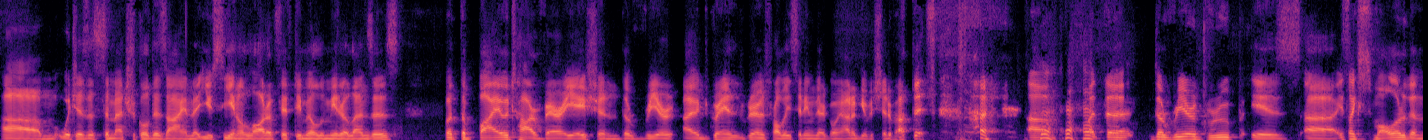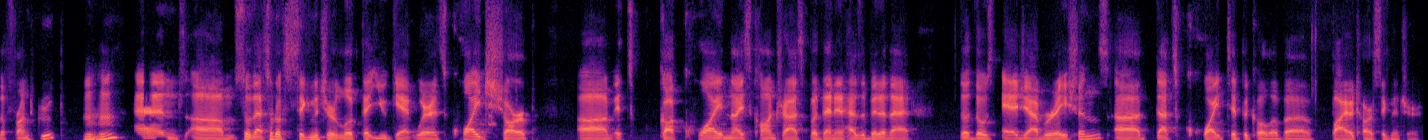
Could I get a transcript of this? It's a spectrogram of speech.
um, which is a symmetrical design that you see in a lot of 50 millimeter lenses. But the Biotar variation, the rear, I, Graham, Graham's probably sitting there going, "I don't give a shit about this." um, but the the rear group is uh, it's like smaller than the front group, hmm and um, so that sort of signature look that you get, where it's quite sharp, um, it's got quite nice contrast, but then it has a bit of that th- those edge aberrations. Uh, that's quite typical of a Biotar signature.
